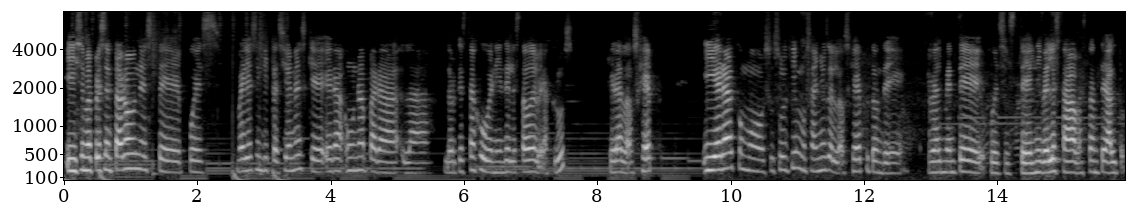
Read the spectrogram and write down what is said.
y se me presentaron este pues varias invitaciones, que era una para la, Orquesta Juvenil del Estado de Veracruz, que era la OSGEP, y era como sus últimos años de la OSGEP, donde realmente pues este, el nivel estaba bastante alto.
